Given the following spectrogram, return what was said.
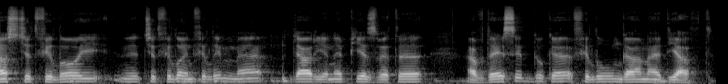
është që të fillojë në fillim me larjen e pjesëve të avdesit duke fillu nga ana e djathtë.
